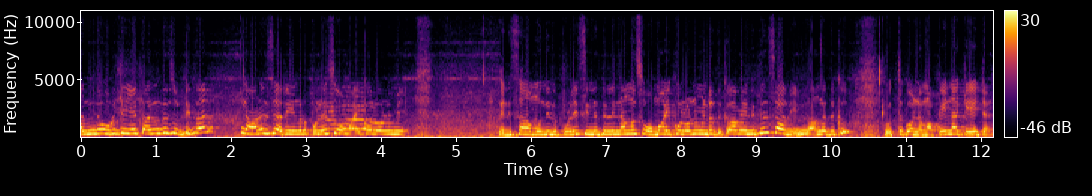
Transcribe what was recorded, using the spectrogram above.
அந்த உறுதியை தந்து சுட்டி தான் நானும் சரி எங்களோட பிள்ளை சோமாய்க்கொள்ளணுமே. பெருசாக வந்து இந்த புள்ளை சின்னத்துல நாங்கள் சோமாய்க்கொள்ளணுன்றதுக்காக வேண்டியது சரி நாங்கள் அதுக்கு ஒத்துக்கொண்டோம். அப்பயே நான் கேட்டேன்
